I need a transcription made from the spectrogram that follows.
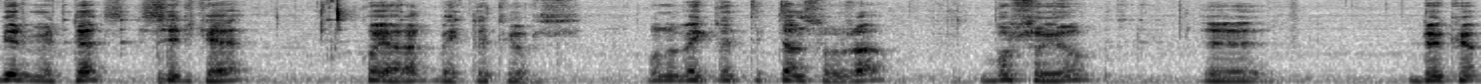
bir müddet sirke koyarak bekletiyoruz. Bunu beklettikten sonra bu suyu e, döküp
